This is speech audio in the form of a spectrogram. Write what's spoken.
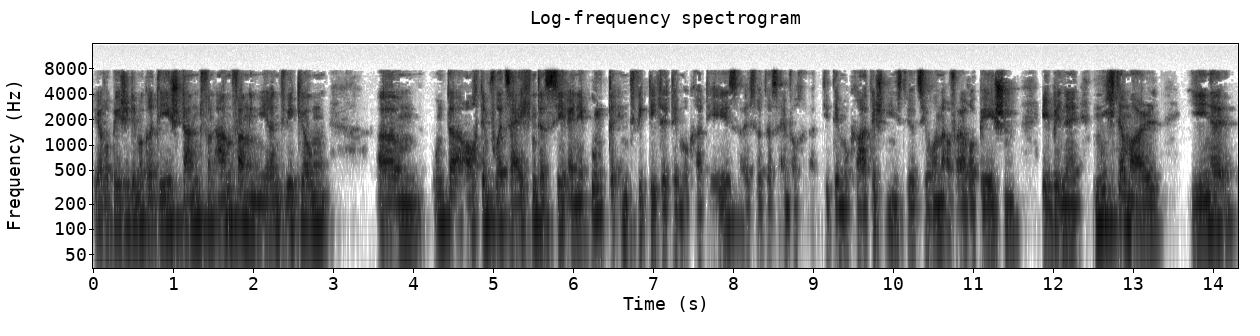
Die europäische Demokratie stand von Anfang in ihrer Entwicklung ähm, unter auch dem Vorzeichen, dass sie eine unterentwickelte Demokratie ist, also dass einfach die demokratischen Institutionen auf europäischen Ebene nicht einmal jene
